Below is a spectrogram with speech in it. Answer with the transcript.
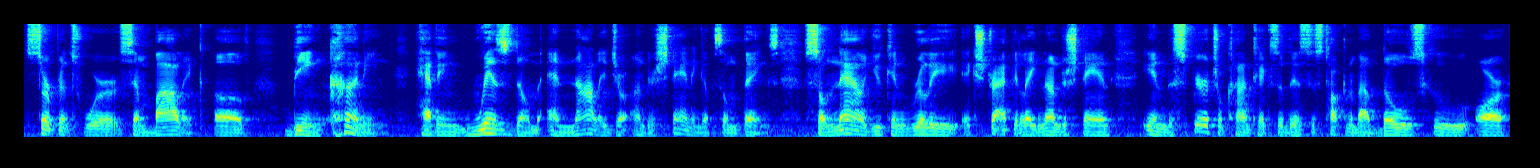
serpents were symbolic of being cunning having wisdom and knowledge or understanding of some things. So now you can really extrapolate and understand in the spiritual context of this is talking about those who are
